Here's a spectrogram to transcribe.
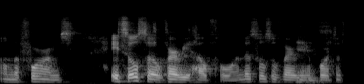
on the forums it's also very helpful and that's also very yes. important.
